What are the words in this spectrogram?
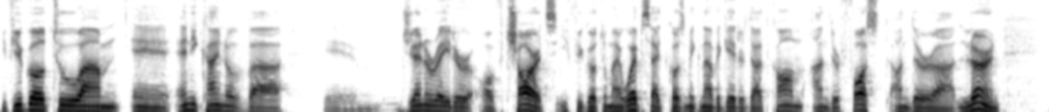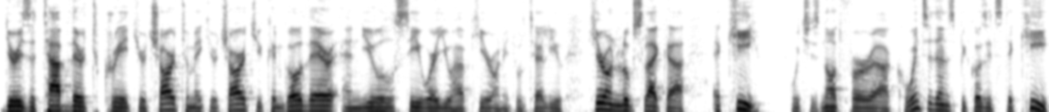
If you go to um, a, any kind of uh, um, generator of charts, if you go to my website, cosmicnavigator.com, under, Fost, under uh, Learn, there is a tab there to create your chart, to make your chart. You can go there and you'll see where you have Chiron. It will tell you. Chiron looks like a, a key, which is not for uh, coincidence because it's the key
